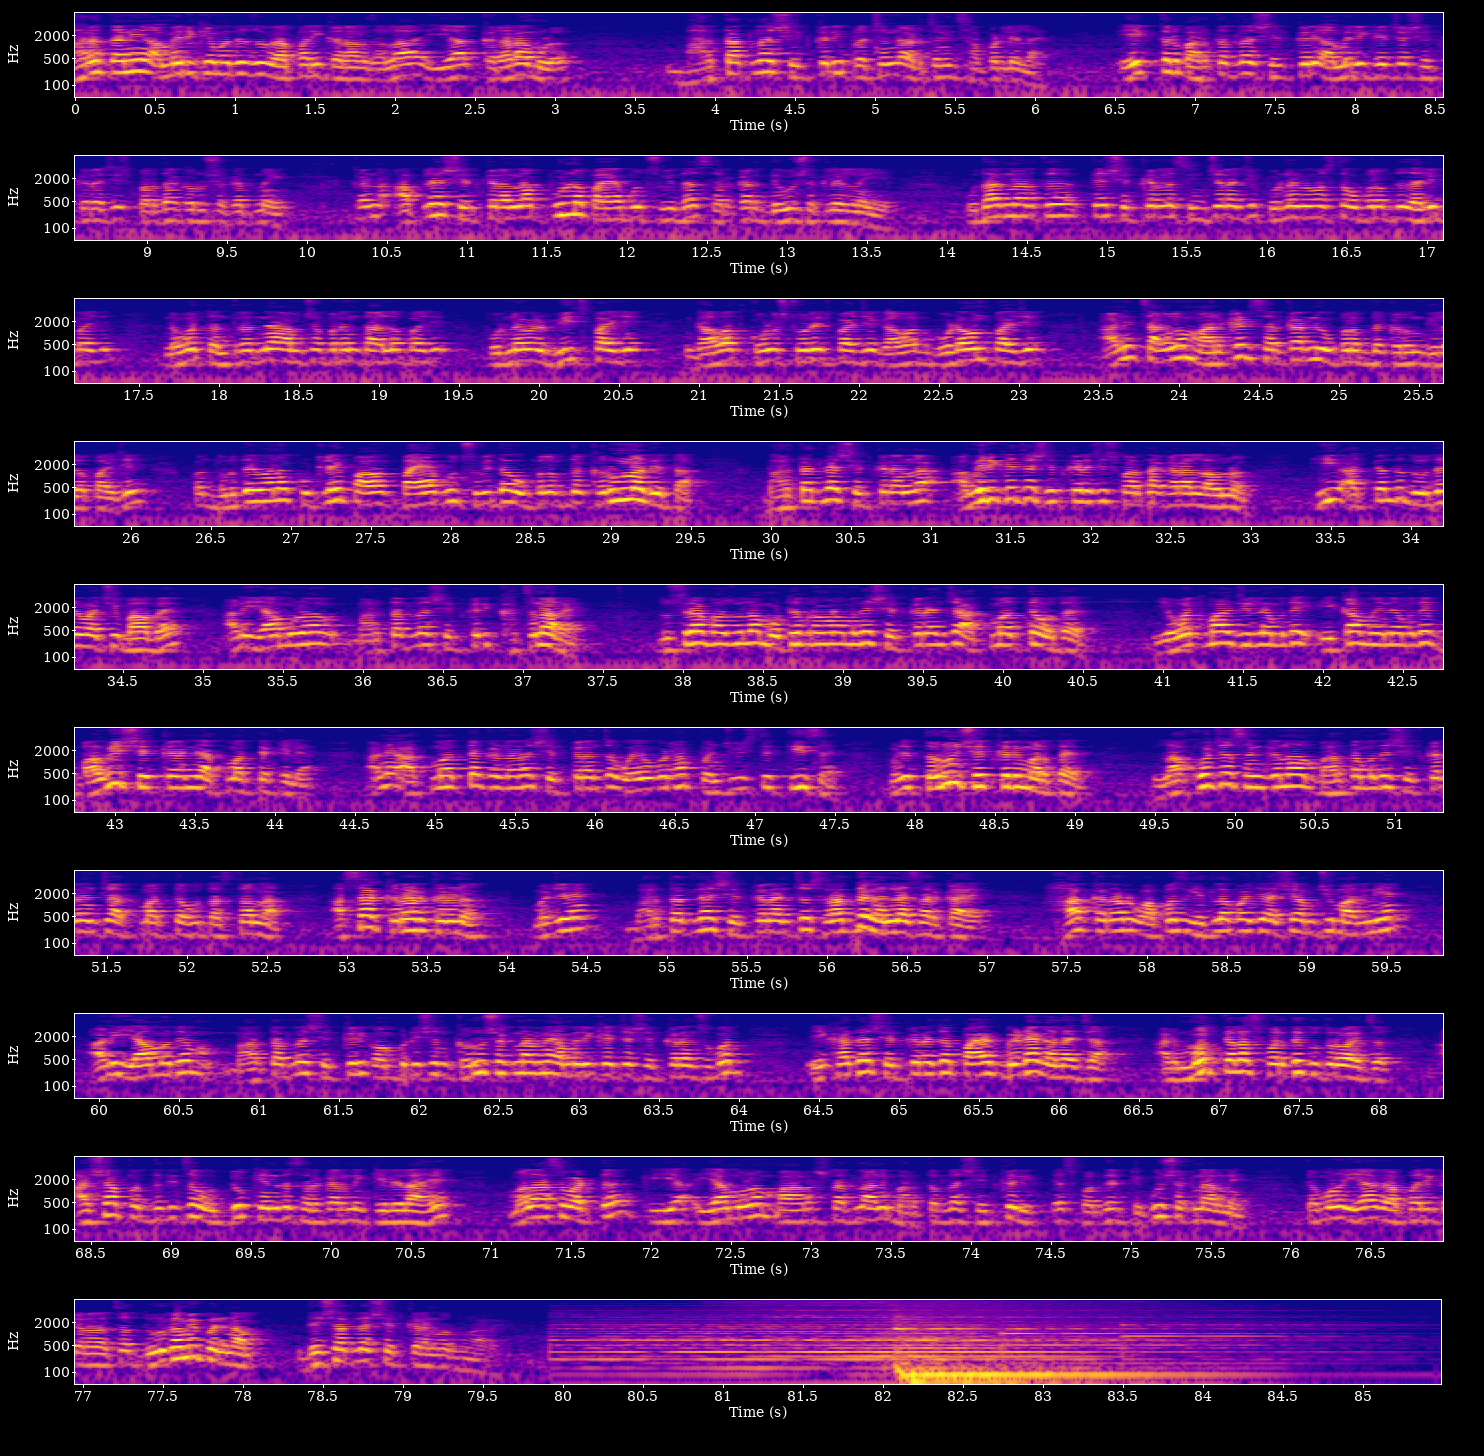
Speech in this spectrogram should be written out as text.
भारत आणि अमेरिकेमध्ये जो व्यापारी करार झाला या करारामुळं भारतातला शेतकरी प्रचंड अडचणीत सापडलेला आहे. एक तर भारतातला शेतकरी अमेरिकेच्या शेतकऱ्याशी स्पर्धा करू शकत नाही कारण आपल्या शेतकऱ्यांना पूर्ण पायाभूत सुविधा सरकार देऊ शकलेलं नाहीये. उदाहरणार्थ त्या शेतकऱ्याला सिंचनाची पूर्ण व्यवस्था उपलब्ध झाली पाहिजे नवं तंत्रज्ञान आमच्यापर्यंत आलं पाहिजे पूर्ण वेळ वीज पाहिजे गावात कोल्ड स्टोरेज पाहिजे गावात गोडाऊन पाहिजे आणि चांगलं मार्केट सरकारने उपलब्ध करून दिलं पाहिजे पण दुर्दैवानं कुठल्याही पा- पायाभूत सुविधा उपलब्ध करून न देता भारतातल्या शेतकऱ्यांना अमेरिकेच्या शेतकऱ्याची स्पर्धा करायला लावणं ही अत्यंत दुर्दैवाची बाब आहे आणि यामुळं भारतातला शेतकरी खचणार आहे. दुसऱ्या बाजूला मोठ्या प्रमाणामध्ये शेतकऱ्यांच्या आत्महत्या होत आहेत. यवतमाळ जिल्ह्यामध्ये एका महिन्यामध्ये बावीस शेतकऱ्यांनी आत्महत्या केल्या आणि आत्महत्या करणाऱ्या शेतकऱ्यांचा वयोगट हा पंचवीस ते तीस आहे. म्हणजे तरुण शेतकरी मरतायत लाखोच्या संख्येनं भारतामध्ये शेतकऱ्यांच्या आत्महत्या होत असताना असा करार करणं म्हणजे भारतातल्या शेतकऱ्यांचं श्राद्ध घालण्यासारखं आहे. हा करार वापस घेतला पाहिजे अशी आमची मागणी आहे. आणि यामध्ये भारतातला शेतकरी कॉम्पिटिशन करू शकणार नाही अमेरिकेच्या शेतकऱ्यांसोबत. एखाद्या शेतकऱ्याच्या पायात बेड्या घालायच्या आणि मग त्याला स्पर्धेत उतरवायचं अशा पद्धतीचा उद्योग केंद्र सरकारने केलेला आहे. मला असं वाटतं की या- यामुळं महाराष्ट्रातला आणि भारतातला शेतकरी या स्पर्धेत टिकू शकणार नाही. त्यामुळे या व्यापारी कराराचा दुर्गामी परिणाम देशातल्या शेतकऱ्यांवर होणार आहे.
